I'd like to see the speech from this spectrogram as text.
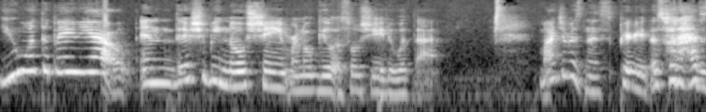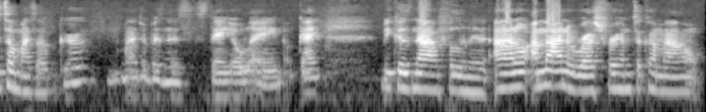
you want the baby out and there should be no shame or no guilt associated with that. Mind your business period. That's what i had to tell myself girl. Mind your business. Stay in your lane okay? Because now i'm feeling it. I don't i'm not in a rush for him to come out.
